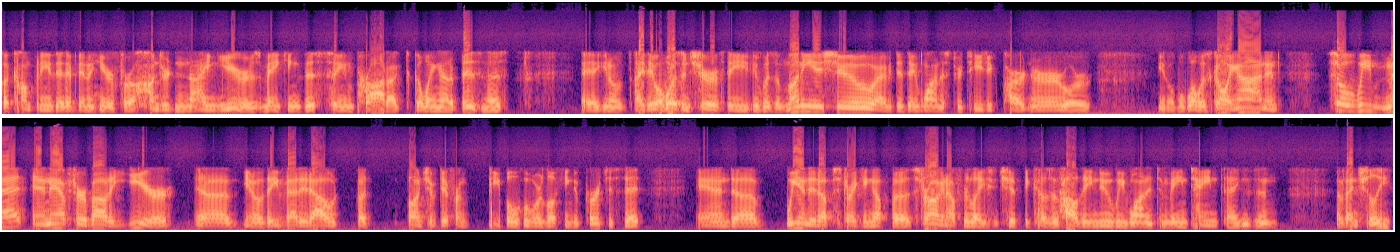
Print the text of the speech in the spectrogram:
a company that had been here for 109 years making this same product going out of business? Uh, you know, I, I wasn't sure if they it was a money issue. Uh, did they want a strategic partner, or you know, what was going on? And so we met, and after about a year, uh, you know, they vetted out a bunch of different people who were looking to purchase it, and uh, we ended up striking up a strong enough relationship because of how they knew we wanted to maintain things, and eventually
